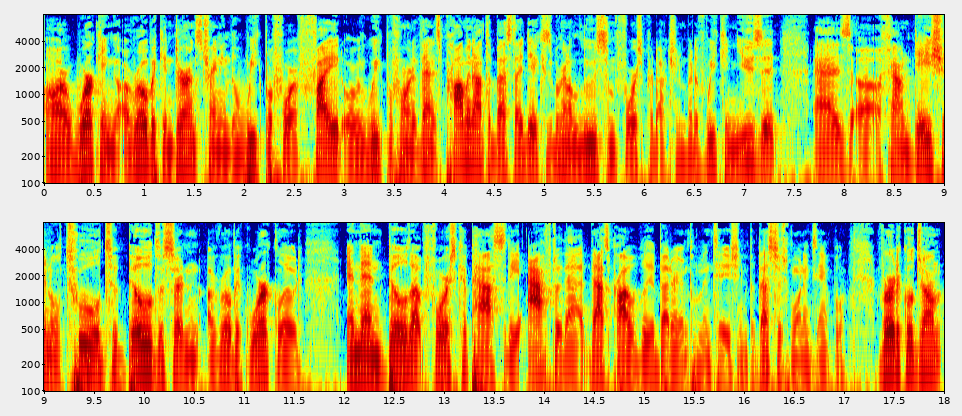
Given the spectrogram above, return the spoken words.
are working aerobic endurance training the week before a fight or the week before an event, it's probably not the best idea because we're going to lose some force production. But if we can use it as a foundational tool to build a certain aerobic workload and then build up force capacity after that, that's probably a better implementation. But that's just one example. Vertical jump,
